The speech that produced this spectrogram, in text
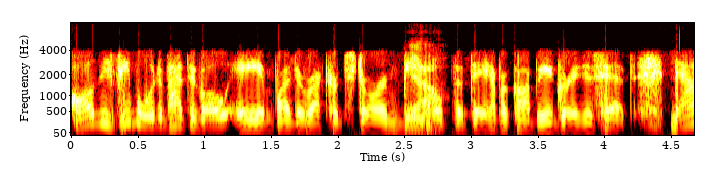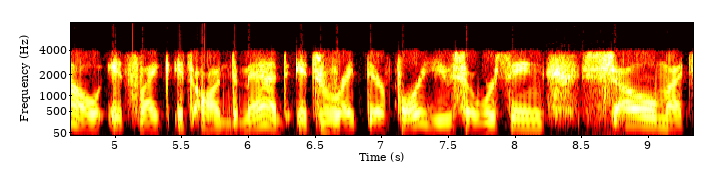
all these people would have had to go A and find a record store and B yeah. hope that they have a copy of Greatest Hits. Now it's like it's on demand. It's right there for you. So we're seeing so much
